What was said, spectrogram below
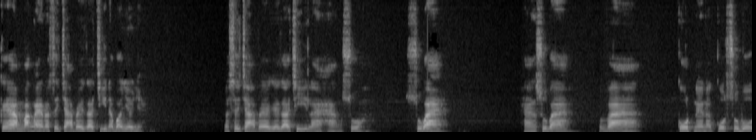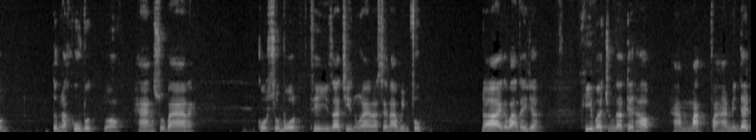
cái hàm mắc này nó sẽ trả về giá trị là bao nhiêu nhỉ? Nó sẽ trả về cái giá trị là hàng số số 3 hàng số 3 và cột này là cột số 4 tức là khu vực đúng không? Hàng số 3 này cột số 4 thì giá trị lúc này nó sẽ là vĩnh phúc. Đấy các bạn thấy chưa? Khi mà chúng ta kết hợp hàm mắc và hàm index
